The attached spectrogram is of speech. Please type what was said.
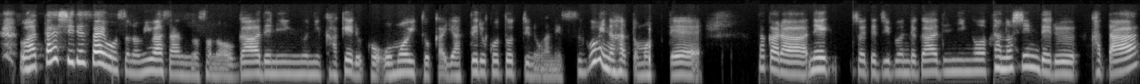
私でさえもその美和さんのそのガーデニングにかけるこう思いとかやってることっていうのがね、すごいなと思って、だからね、そうやって自分でガーデニングを楽しんでる方っ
